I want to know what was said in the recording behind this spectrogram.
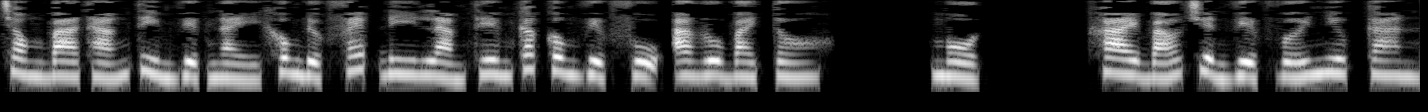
trong 3 tháng tìm việc này không được phép đi làm thêm các công việc phụ Arubaito. 1. Khai báo chuyển việc với New Can.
